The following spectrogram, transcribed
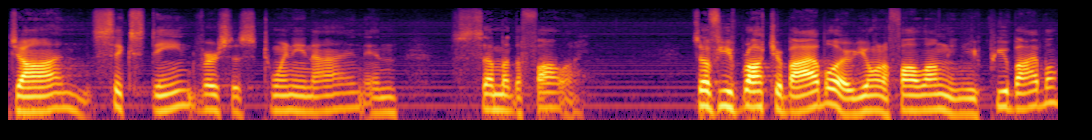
John 16, verses 29, and some of the following. So if you've brought your Bible or you want to follow along in your Pew Bible,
